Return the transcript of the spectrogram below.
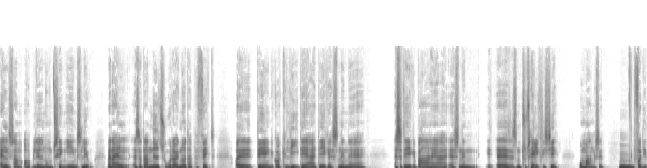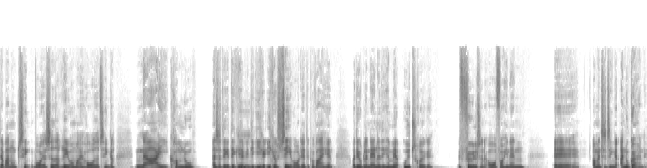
alle sammen oplevet nogle ting i ens liv. Man har alle, altså, der er nedture, der er ikke noget, der er perfekt. Og øh, det, jeg egentlig godt kan lide, det er, at det ikke er sådan en... Øh, altså, det ikke bare er, er sådan en, er sådan en total kliché-romance. Mm. Fordi der er bare nogle ting, hvor jeg sidder og river mig i håret og tænker, nej, kom nu. Altså, det, det kan, mm. det, I, I kan jo se, hvor det er, det er på vej hen. Og det er jo blandt andet det her med at udtrykke følelserne over for hinanden. Øh, og man så tænker, ah, nu gør han det.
